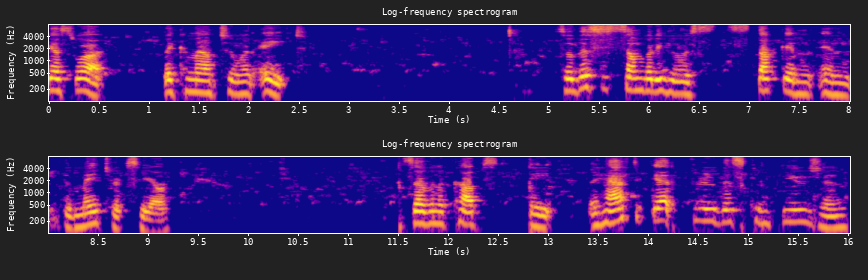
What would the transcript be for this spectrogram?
guess what? They come out to an 8. So this is somebody who is stuck in, in the matrix here. Seven of Cups, Eight. They have to get through this confusion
